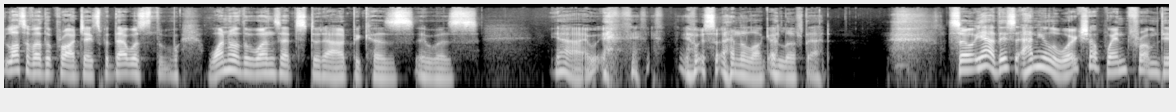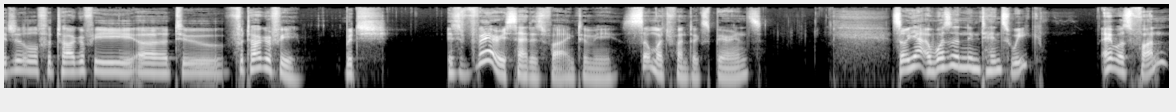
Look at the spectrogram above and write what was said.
lots of other projects, but that was the, one of the ones that stood out because it was, yeah, it, it was analog. I love that. So yeah, this annual workshop went from digital photography uh, to photography, which is very satisfying to me. So much fun to experience. So yeah, it was an intense week. It was fun.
